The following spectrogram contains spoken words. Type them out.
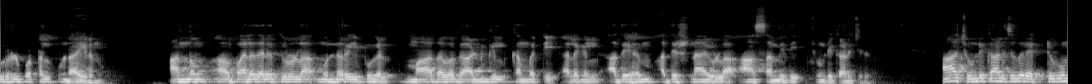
ഉരുൾപൊട്ടൽ ഉണ്ടായിരുന്നു. അന്നും പലതരത്തിലുള്ള മുന്നറിയിപ്പുകൾ മാധവ ഗാഡ്ഗിൽ കമ്മിറ്റി അല്ലെങ്കിൽ അദ്ദേഹം അധ്യക്ഷനായുള്ള ആ സമിതി ചൂണ്ടിക്കാണിച്ചിരുന്നു. ആ ചൂണ്ടിക്കാണിച്ചതിൽ ഏറ്റവും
